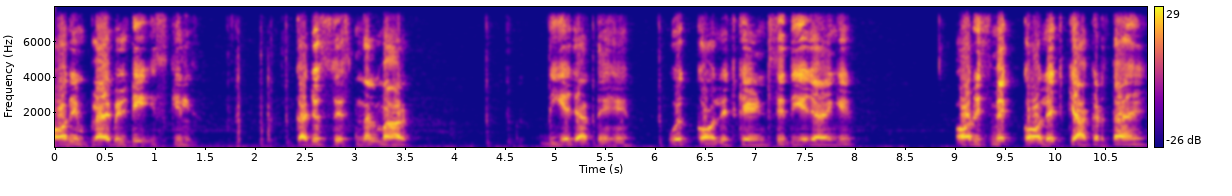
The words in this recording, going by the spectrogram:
और एम्प्लॉयबिलिटी स्किल का जो सेशनल मार्क दिए जाते हैं, वो कॉलेज के एंड से दिए जाएँगे। और इसमें कॉलेज क्या करता है,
